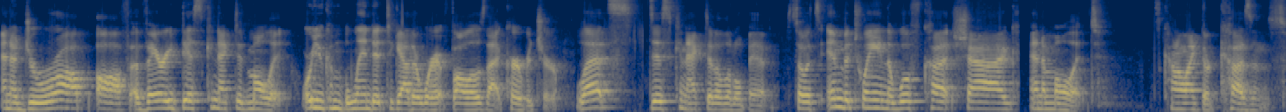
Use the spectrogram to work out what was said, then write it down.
and a drop off, a very disconnected mullet. Or you can blend it together where it follows that curvature. Let's disconnect it a little bit. So it's in between the wolf cut, shag, and a mullet. It's kind of like they're cousins.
